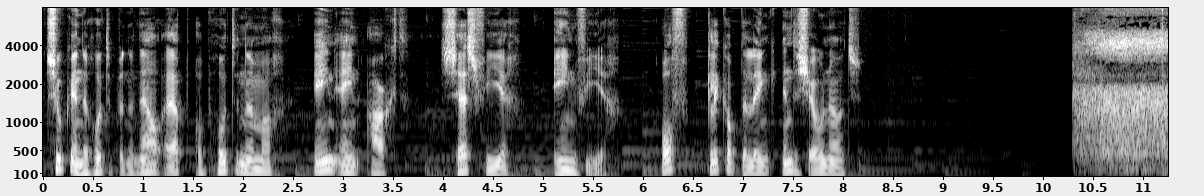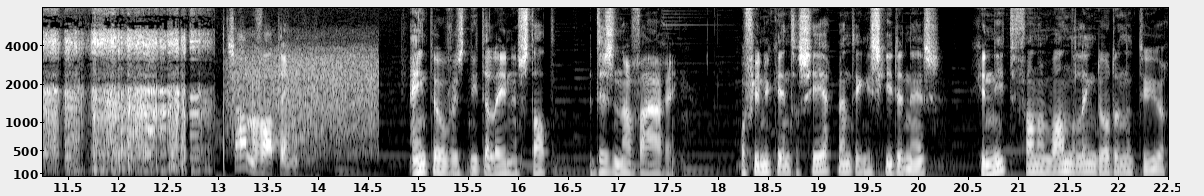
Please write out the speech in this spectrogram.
Zoek in de Route.nl app op routenummer 1186414 of klik op de link in de show notes. Samenvatting. Eindhoven is niet alleen een stad, het is een ervaring. Of je nu geïnteresseerd bent in geschiedenis, geniet van een wandeling door de natuur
